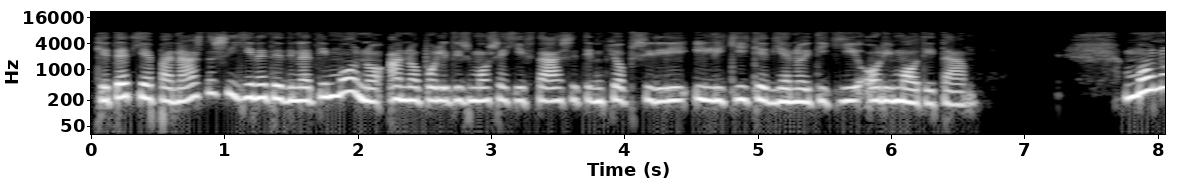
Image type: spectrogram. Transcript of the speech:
και τέτοια επανάσταση γίνεται δυνατή μόνο αν ο πολιτισμός έχει φτάσει την πιο ψηλή υλική και διανοητική οριμότητα. Μόνο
